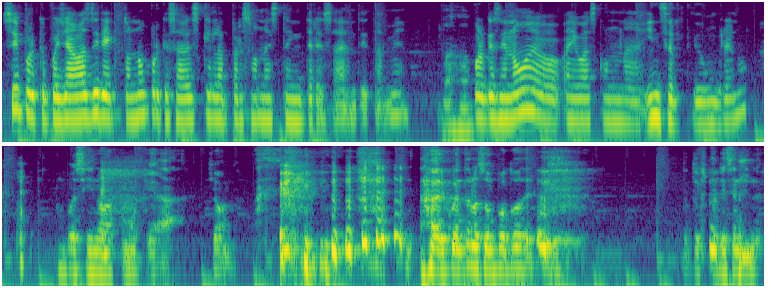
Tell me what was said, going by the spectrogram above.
Sí, porque pues ya vas directo, ¿no? Porque sabes que la persona está interesada en ti también. Ajá. Porque si no, ahí vas con una incertidumbre, ¿no? Pues sí, no, como que, ah, ¿qué onda? A ver, cuéntanos un poco de tu experiencia en Tinder.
